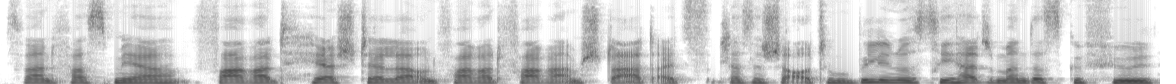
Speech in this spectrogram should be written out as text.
Es waren fast mehr Fahrradhersteller und Fahrradfahrer am Start als klassische Automobilindustrie, hatte man das Gefühl.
